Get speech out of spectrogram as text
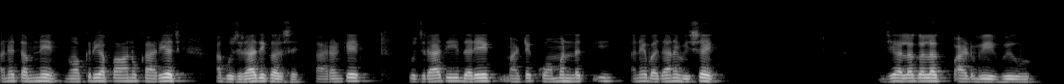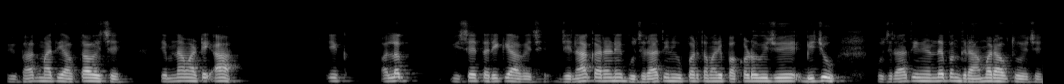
અને તમને નોકરી અપાવવાનું કાર્ય જ આ ગુજરાતી કરશે. કારણ કે ગુજરાતી દરેક માટે કોમન નથી અને બધાના વિષય જે અલગ અલગ પાર્ટ વિભાગમાંથી આવતા હોય છે, તેમના માટે આ એક અલગ વિષય તરીકે આવે છે. જેના કારણે ગુજરાતીની ઉપર તમારી પકડ હોવી જોઈએ. બીજું, ગુજરાતીની અંદર પણ ગ્રામર આવતું હોય છે.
